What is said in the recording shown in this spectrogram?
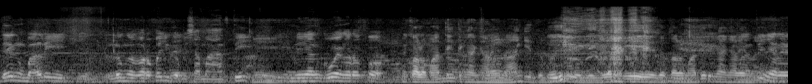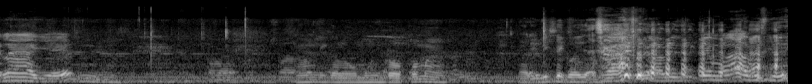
dia ngebalikin lu nggak ngerokok juga bisa mati. Iya. gue yang ngerokok. Nah, kalau mati tinggal nyalain lagi tuh gue bilang gitu kalau mati tinggal nyalain nanti lagi. nyalain lagi ya. Emang nih kalau ngomongin rokok mah Gak ada bisa gue ya habis, kayak mau habis nih.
